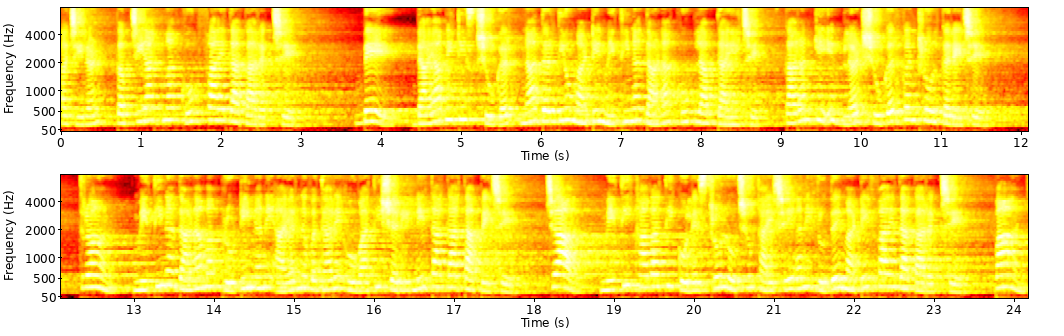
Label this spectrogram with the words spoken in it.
અજીરણ, કબજિયાતમાં ખૂબ ફાયદાકારક છે. બે ડાયાબિટીસ શુગરના દર્દીઓ માટે મેથીના દાણા ખૂબ લાભદાયી છે, કારણ કે એ બ્લડ શુગર કંટ્રોલ કરે છે. ત્રણ, મેથીના દાણામાં પ્રોટીન અને આયર્ન વધારે હોવાથી શરીરને તાકાત આપે છે. ચાર, મેથી ખાવાથી કોલેસ્ટ્રોલ ઓછું થાય છે અને હૃદય માટે ફાયદાકારક છે. પાંચ,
